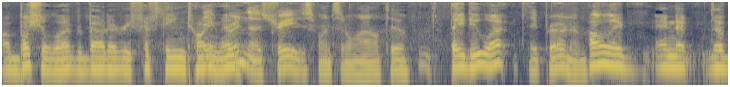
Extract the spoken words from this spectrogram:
a bushel every about every 15, 20 They minutes. prune those trees once in a while too. They do what? They prune them. Oh, they and the the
